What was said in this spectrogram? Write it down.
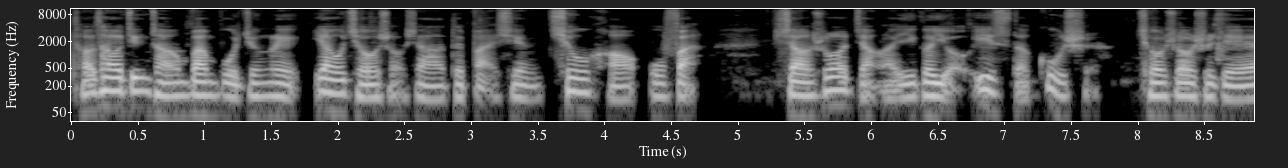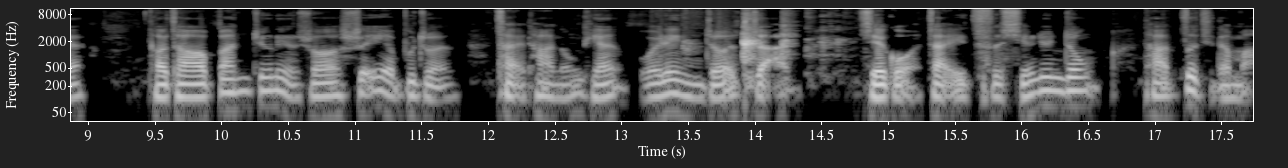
曹操经常颁布军令，要求手下对百姓秋毫无犯。小说讲了一个有意思的故事：秋收时节，曹操颁军令说，谁也不准踩踏农田，违令者斩。结果在一次行军中，他自己的马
